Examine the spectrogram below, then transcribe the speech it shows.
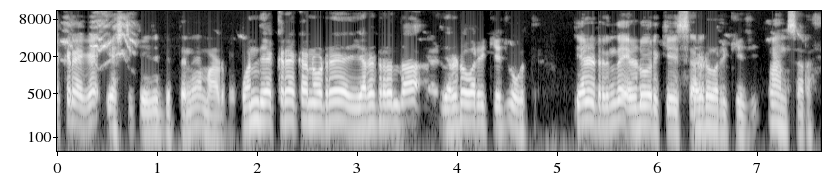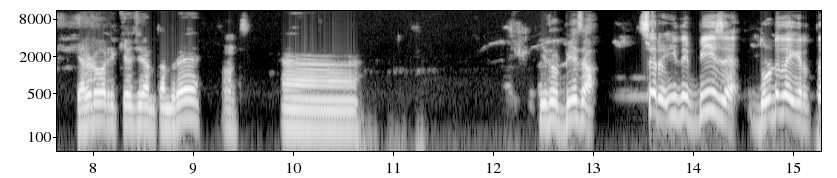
ಎಕರೆಗೆ ಎಷ್ಟು ಕೆಜಿ ಬಿತ್ತನೆ ಮಾಡ್ಬೇಕು? ಒಂದ್ ಎಕರೆಕ ನೋಡ್ರಿ ಎರಡರಿಂದ ಎರಡೂವರೆ ಕೆಜಿ ಹೋಗುತ್ತೆ ಎರಡರಿಂದ ಎರಡೂವರೆ ಕೆಜಿ ಸರ್. ಎರಡೂವರೆ ಕೆಜಿ. ಹಾಂ ಸರ್. ಎರಡೂವರೆ ಕೆಜಿ ಅಂತಂದ್ರೆ ಆ, ಇದು ಬೀಜ. ಸರ್ ಇದು ಬೀಜ ದೊಡ್ಡದಾಗಿರುತ್ತ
